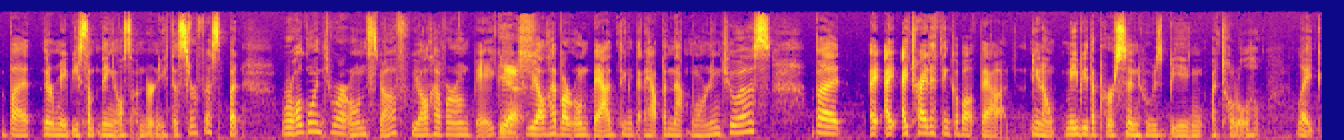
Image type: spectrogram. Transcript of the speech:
but there may be something else underneath the surface. But we're all going through our own stuff. We all have our own baggage. Yes. We all have our own bad thing that happened that morning to us. But I, I, I try to think about that. You know, maybe the person who's being a total like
